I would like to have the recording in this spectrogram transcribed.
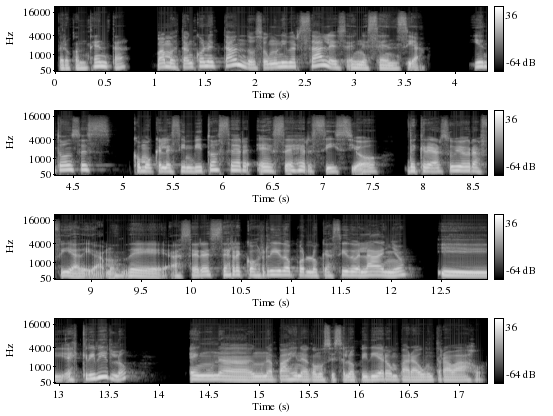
pero contenta, vamos, están conectando, son universales en esencia. Y entonces, como que les invito a hacer ese ejercicio de crear su biografía, digamos, de hacer ese recorrido por lo que ha sido el año y escribirlo en una, en una página como si se lo pidieron para un trabajo.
